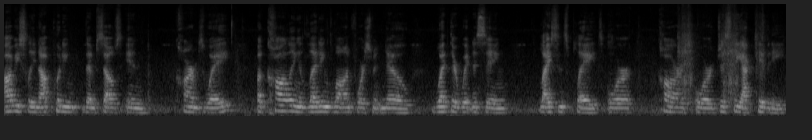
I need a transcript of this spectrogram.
Obviously, not putting themselves in harm's way, but calling and letting law enforcement know what they're witnessing, license plates or cars or just the activity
